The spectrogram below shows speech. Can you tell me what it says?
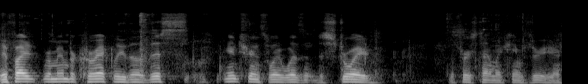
If I remember correctly, though, this entranceway wasn't destroyed the first time I came through here.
